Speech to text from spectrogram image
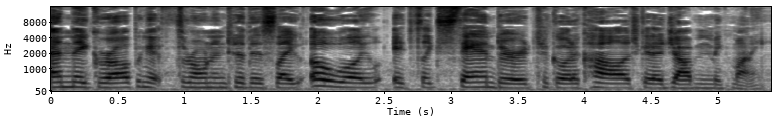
and they grow up and get thrown into this like oh well it's like standard to go to college get a job and make money.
